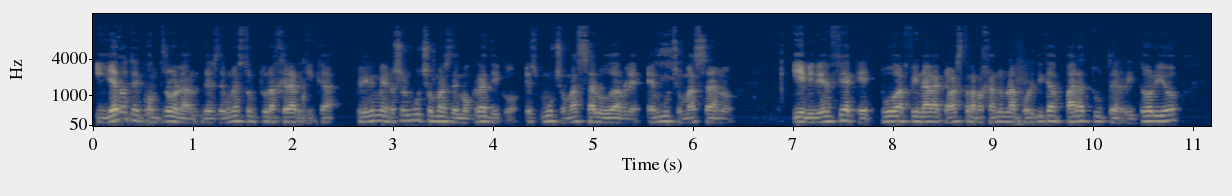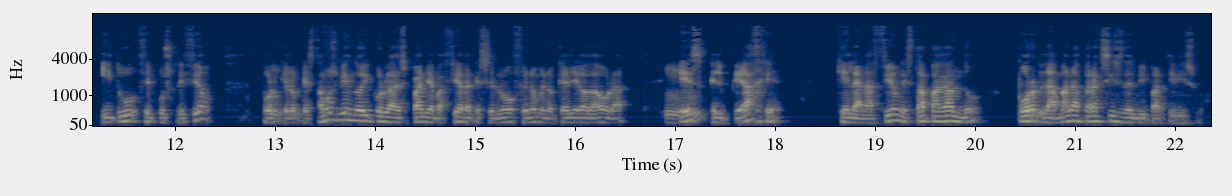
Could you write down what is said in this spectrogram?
y ya no te controlan desde una estructura jerárquica, primero, eso es mucho más democrático, es mucho más saludable, es mucho más sano, y evidencia que tú al final acabas trabajando en una política para tu territorio y tu circunscripción. Porque lo que estamos viendo hoy con la España vaciada, que es el nuevo fenómeno que ha llegado ahora, es el peaje que la nación está pagando por la mala praxis del bipartidismo.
